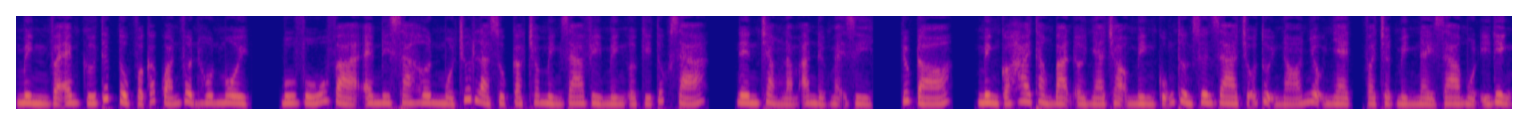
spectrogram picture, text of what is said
Mình và em cứ tiếp tục vào các quán vườn hôn môi. Bú vú và em đi xa hơn một chút là sụp cặc cho mình ra vì mình ở ký túc xá nên chẳng làm ăn được mẹ gì. Lúc đó, mình có hai thằng bạn ở nhà trọ mình cũng thường xuyên ra chỗ tụi nó nhậu nhẹt và chợt mình nảy ra một ý định.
